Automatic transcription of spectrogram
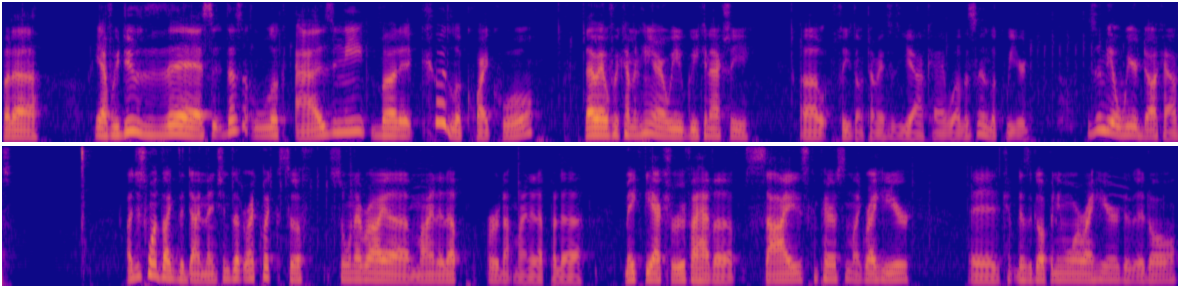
But, uh, yeah, if we do this, it doesn't look as neat, but it could look quite cool. That way, if we come in here, we, we can actually... Uh, please don't tell me this is... Yeah, okay, well, this is going to look weird. This is going to be a weird doghouse. I just want, like, the dimensions up right quick, so if, so whenever I, uh, mine it up, or not mine it up, but, uh, make the actual roof, I have a size comparison, like right here. Uh, does it go up anymore right here? Does it all?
